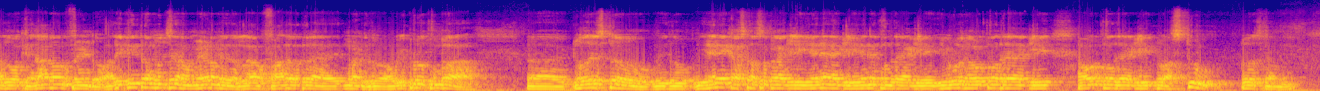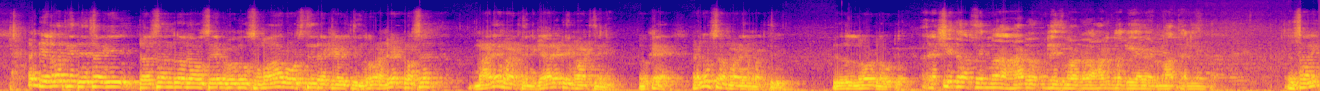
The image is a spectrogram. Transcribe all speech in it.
ಅದು ಓಕೆ ನಾನು ಅವ್ನ ಫ್ರೆಂಡು ಅದಕ್ಕಿಂತ ಮುಂಚೆ ನಮ್ಮ ಮೇಡಮ್ ಇದಾರಲ್ಲ ಫಾದರ್ ಹತ್ರ ಇದು ಮಾಡಿದ್ರು. ಅವರಿಬ್ರು ತುಂಬಾ ಕ್ಲೋಸೆಸ್ಟ್ ಇದು ಏನೇ ಕಷ್ಟ ಸುಖ ಆಗಲಿ ಏನೇ ಆಗಲಿ ಏನೇ ತೊಂದರೆ ಆಗಲಿ ಇವಳಿಗೆ ಅವ್ರ ತೊಂದರೆ ಆಗಲಿ ಅವ್ರ ತೊಂದರೆ ಆಗಲಿ ಇಬ್ಬರು ಅಷ್ಟು ಕ್ಲೋಸ್ ಫ್ಯಾಮಿಲಿ ಅಂಡ್ ಎಲ್ಲಕ್ಕಿಂತ ಹೆಚ್ಚಾಗಿ ದರ್ಶನ್ ನಾವು ಸೇರ್ಬೇಕು ಸುಮಾರು ವರ್ಷದಿಂದ ಕೇಳ್ತಿದ್ರು. ಹಂಡ್ರೆಡ್ ಪರ್ಸೆಂಟ್ ಮಾಡೇ ಮಾಡ್ತೀನಿ ಗ್ಯಾರಂಟಿ ಮಾಡ್ತೀನಿ. ಓಕೆ ಹಂಡ್ರೆಡ್ ಸಹ ಮಾಡೇ ಮಾಡ್ತೀವಿ ಇದ್ರಲ್ಲಿ ನೋ ಡೌಟ್ ರಕ್ಷಿತಾ ಸಿನಿಮಾ ಹಾಡು ರಿಲೀಸ್ ಮಾಡೋ ಹಾಡು ಬಗ್ಗೆ ಎರಡು ಮಾತಾಡಲಿ ಅಂತ. ಸಾರಿ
